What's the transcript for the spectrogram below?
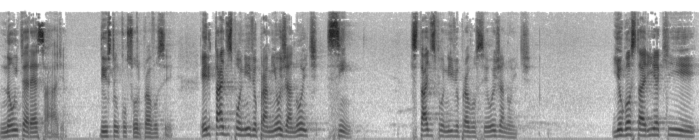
Não interessa a área. Deus tem um consolo para você. Ele está disponível para mim hoje à noite? Sim. Está disponível para você hoje à noite. E eu gostaria que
